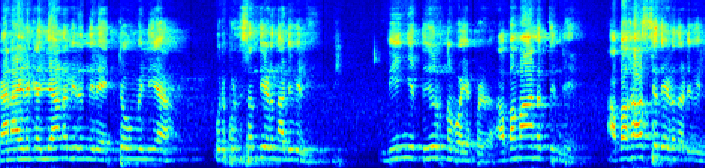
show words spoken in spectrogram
കാനായിലെ കല്യാണ വിരുന്നിലെ ഏറ്റവും വലിയ ഒരു പ്രതിസന്ധിയുടെ നടുവിൽ വീഞ്ഞ് തീർന്നു പോയപ്പോൾ അപമാനത്തിന്റെ അപഹാസ്യതയുടെ നടുവിൽ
